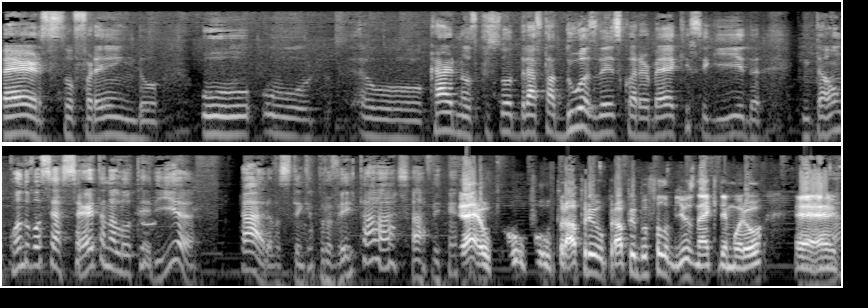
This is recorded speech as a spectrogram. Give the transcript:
Bears sofrendo, o, o, o Cardinals precisou draftar duas vezes quarterback em seguida. Então, quando você acerta na loteria, cara, você tem que aproveitar, sabe? É, o, o, o próprio, o próprio Buffalo Bills, né, que demorou é,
